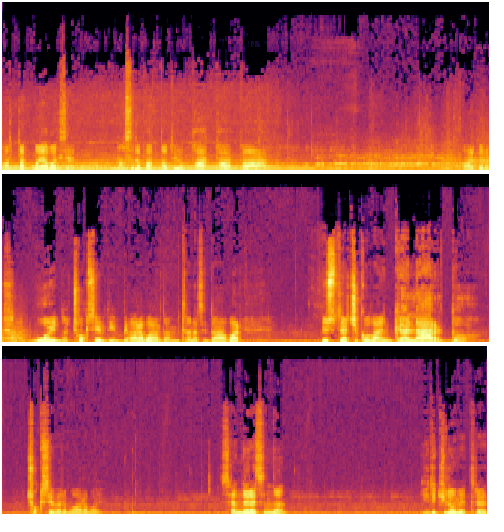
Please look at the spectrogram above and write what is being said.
Patlatmaya bak sen. Nasıl da patlatıyor. Pat pat pat. Arkadaşlar bu oyunda çok sevdiğim bir arabalardan bir tanesi daha var. Üstü açık olan Gallardo. Çok severim o arabayı. Sen neresin lan? 7 kilometre.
